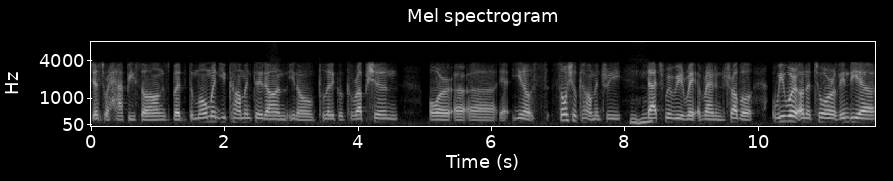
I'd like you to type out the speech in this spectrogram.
just were happy songs but the moment you commented on you know political corruption or uh, uh you know s- social commentary mm-hmm. that's where we ra- ran into trouble we were on a tour of india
